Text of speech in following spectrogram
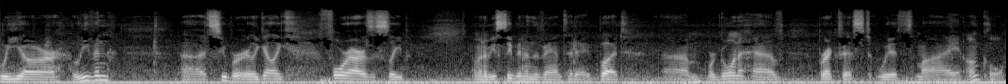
We are leaving. Uh, it's super early. Got like four hours of sleep. I'm gonna be sleeping in the van today, but um, we're going to have breakfast with my uncle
